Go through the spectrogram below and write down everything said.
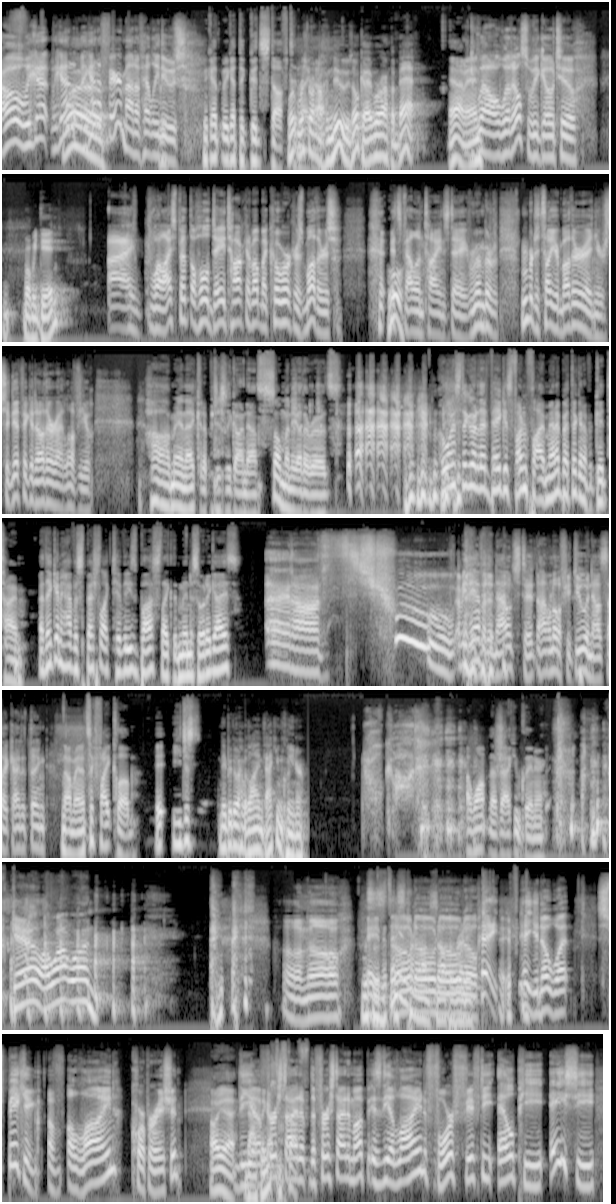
Oh, we got we got we got a fair amount of heli news. We got we got the good stuff. We're, we're tonight, starting huh? off with news. Okay, we're off the bat. Yeah, man. Well, what else would we go to? What we did. I well, I spent the whole day talking about my coworkers' mothers. it's Valentine's Day. Remember, remember to tell your mother and your significant other I love you. Oh man, that could have potentially gone down so many other roads. Who wants to go to that Vegas fun fly, man? I bet they're gonna have a good time. Are they gonna have a special activities bus like the Minnesota guys? And, uh, whew. I mean, they haven't announced it. I don't know if you do announce that kind of thing. No, man, it's like Fight Club. It, you just, Maybe they'll have a line vacuum cleaner. Oh God. I want that vacuum cleaner. Gail, I want one. Oh no. This Hey, is if it's this is No, no, no, no. Hey, If- hey, you know what? Speaking of Align Corporation, Oh yeah, the uh, first item, the first item up is the Align 450 LP AC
